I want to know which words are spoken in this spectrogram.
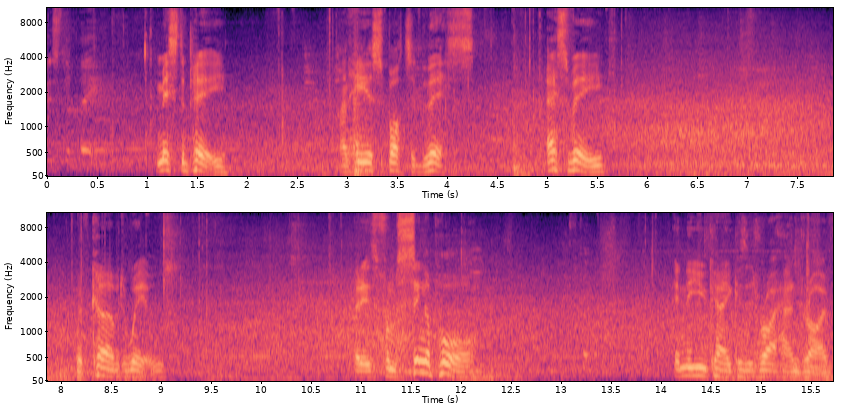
Mr. P. Mr. P, and he has spotted this SV with curved wheels. But it's from Singapore in the UK because it's right hand drive.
